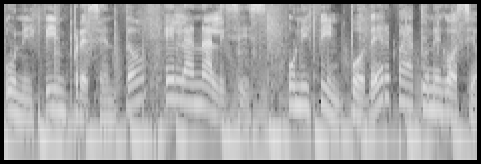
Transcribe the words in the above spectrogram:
Unifin presentó el análisis. Unifin, poder para tu negocio.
